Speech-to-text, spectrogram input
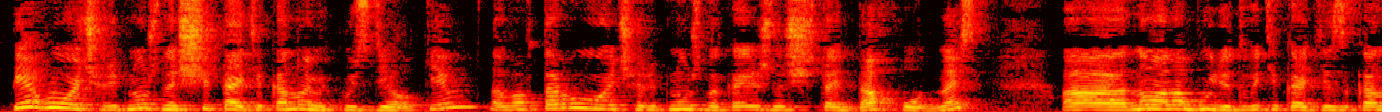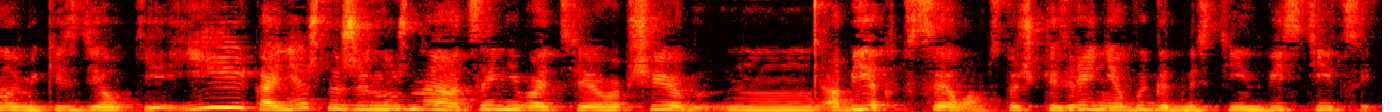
В первую очередь нужно считать экономику сделки, а во вторую очередь нужно, конечно, считать доходность, а, но она будет вытекать из экономики сделки. И, конечно же, нужно оценивать вообще объект в целом с точки зрения выгодности инвестиций.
